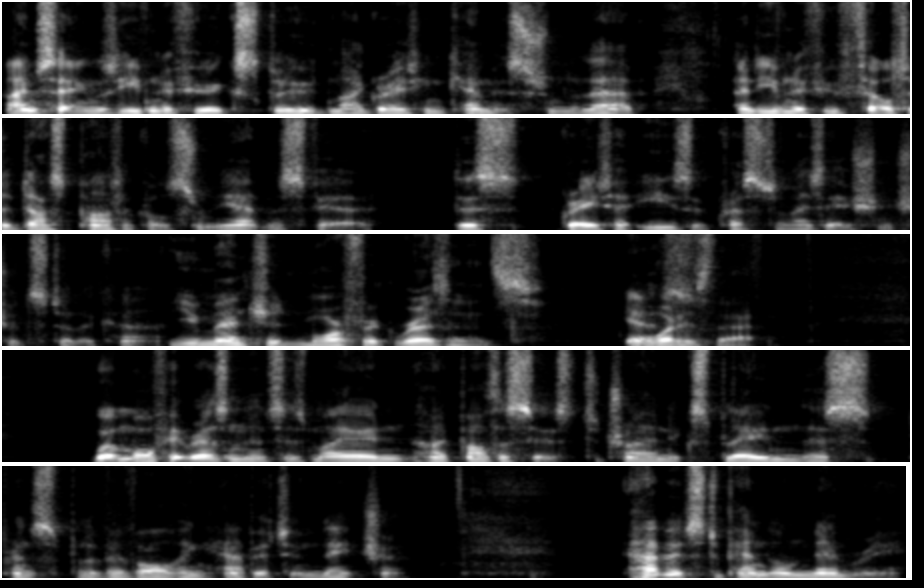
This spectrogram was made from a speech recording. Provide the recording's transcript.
I'm saying that even if you exclude migrating chemists from the lab, and even if you filter dust particles from the atmosphere, this greater ease of crystallization should still occur. You mentioned morphic resonance. Yes. What is that? Well, morphic resonance is my own hypothesis to try and explain this principle of evolving habit in nature. Habits depend on memory,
